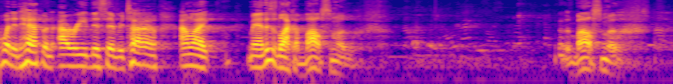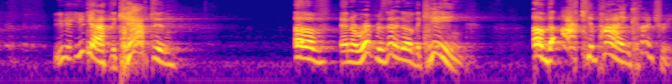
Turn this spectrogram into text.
when it happened, I read this every time. I'm like, man, this is like a boss move. It's a boss move. You, you got the captain of and a representative of the king of the occupying country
